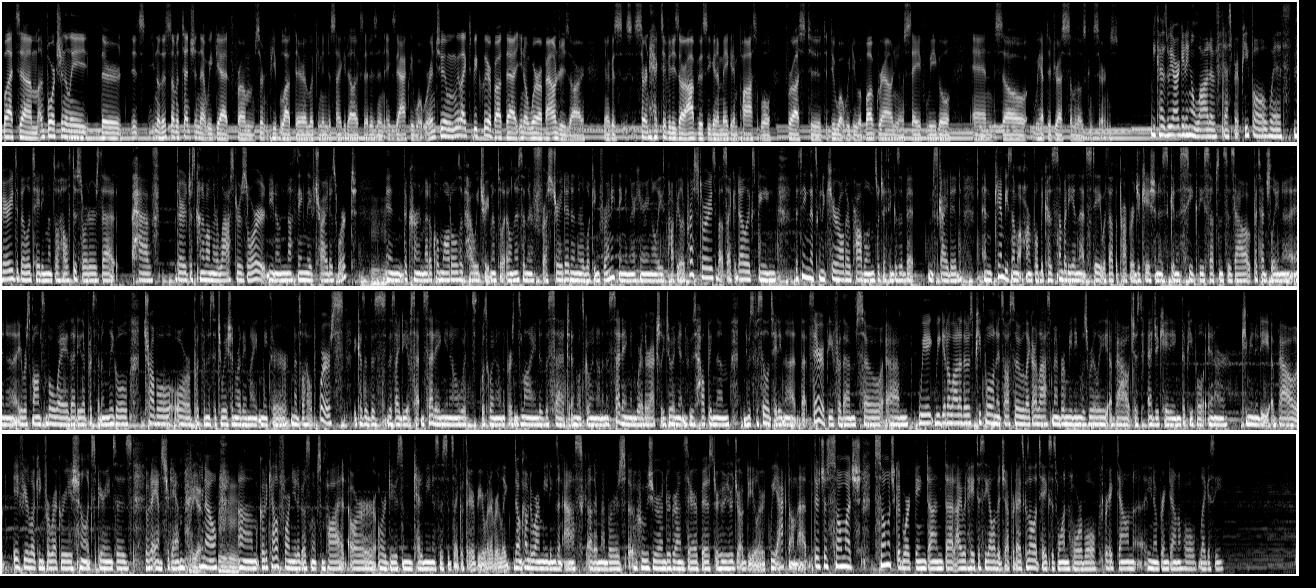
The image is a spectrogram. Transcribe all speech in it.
But um, unfortunately, there is you know there's some attention that we get from certain people out there looking into psychedelics that isn't exactly what we're into, and we like to be clear about that. You know where our boundaries are. You know because certain activities are obviously going to make it impossible for us to to do what we do above ground. You know, safe, legal, and so we have to address some of those concerns because we are getting a lot of desperate people with very debilitating mental health disorders that have they're just kind of on their last resort. You know, nothing they've tried has worked mm-hmm. in the current medical models of how we treat mental illness, and they're frustrated and they're looking for anything, and they're hearing all these popular press stories about psychedelics being the thing that's going to cure all their problems, which I think is a bit misguided and can be somewhat harmful because somebody in that state without the proper education is going to seek these substances out potentially in a in a irresponsible way that either puts them in legal trouble or puts them in a situation where they might make their mental health worse because of this this idea of set and setting. You know, what's what's going on in the person's mind is the set, and what's going on in the setting, and where they're actually doing it, and who's helping them, and who's facilitating that that therapy for them. So um, we we get a lot of those people, and it's also like our last member meeting was really about just educating the people in our community about if you're looking for recreational experiences, go to Amsterdam. Yeah. You know, mm-hmm. um, go to California to go smoke some pot or or do some ketamine assisted psychotherapy or whatever. Like, don't come to our meetings and ask other members who's your underground therapist or who's your drug dealer. We act on that. There's just so much so much good work being done that I would hate to see all of it jeopardized because all it takes is one horrible breakdown. Uh, you know, bring down a whole legacy.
